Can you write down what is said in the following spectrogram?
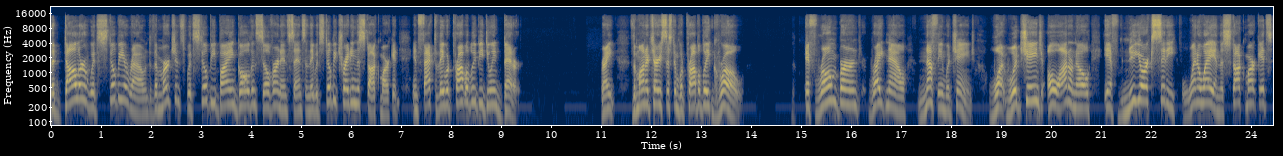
the dollar would still be around. The merchants would still be buying gold and silver and incense, and they would still be trading the stock market. In fact, they would probably be doing better. Right? The monetary system would probably grow. If Rome burned right now, nothing would change. What would change? Oh, I don't know. If New York City went away and the stock markets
